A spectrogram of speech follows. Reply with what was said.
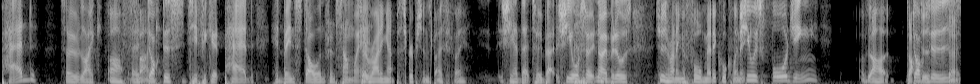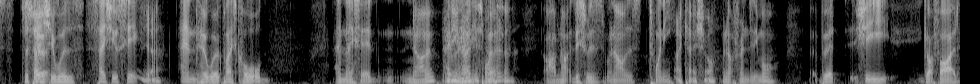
pad, so like Oh a fuck. doctor's certificate pad had been stolen from somewhere. so writing out prescriptions, basically. she had that too, but she also no, but it was She was running a full medical clinic. she was forging uh, doctors, doctors certs to say she was say she was sick, yeah. and her workplace called, and they said no. How do you know this appointment." person? Oh, I'm not. This was when I was 20. Okay, sure. We're not friends anymore. But she got fired.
